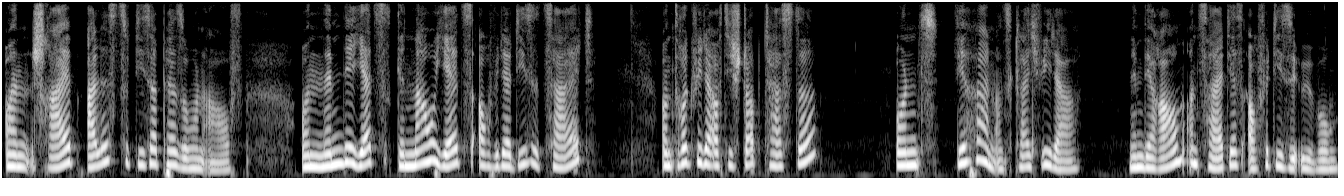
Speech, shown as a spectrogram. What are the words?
Und schreib alles zu dieser Person auf. Und nimm dir jetzt, genau jetzt auch wieder diese Zeit und drück wieder auf die Stopptaste. Und wir hören uns gleich wieder. Nimm dir Raum und Zeit jetzt auch für diese Übung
